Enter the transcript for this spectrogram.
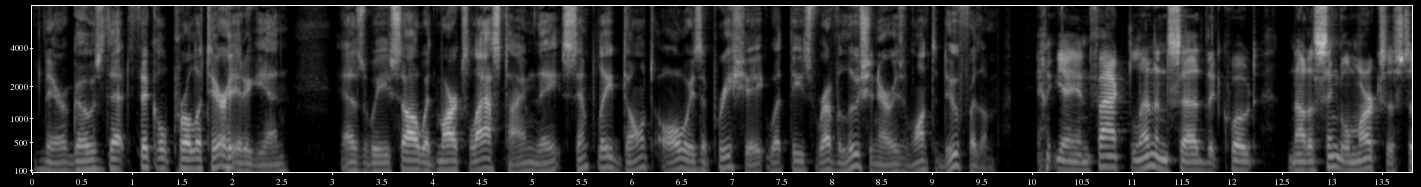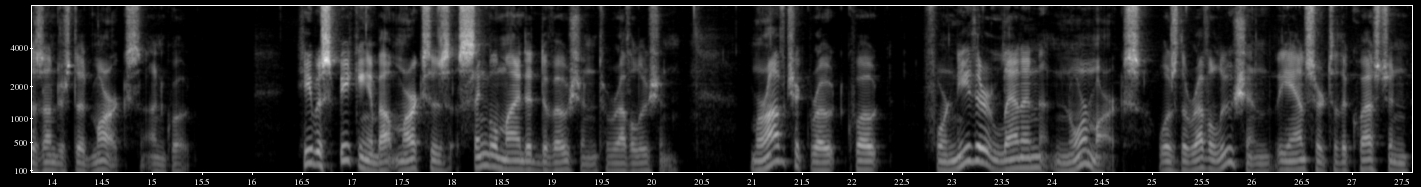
There goes that fickle proletariat again. As we saw with Marx last time, they simply don't always appreciate what these revolutionaries want to do for them. Yeah, in fact, Lenin said that, quote, not a single Marxist has understood Marx, unquote. He was speaking about Marx's single minded devotion to revolution. Muravchik wrote, quote, For neither Lenin nor Marx was the revolution the answer to the question,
